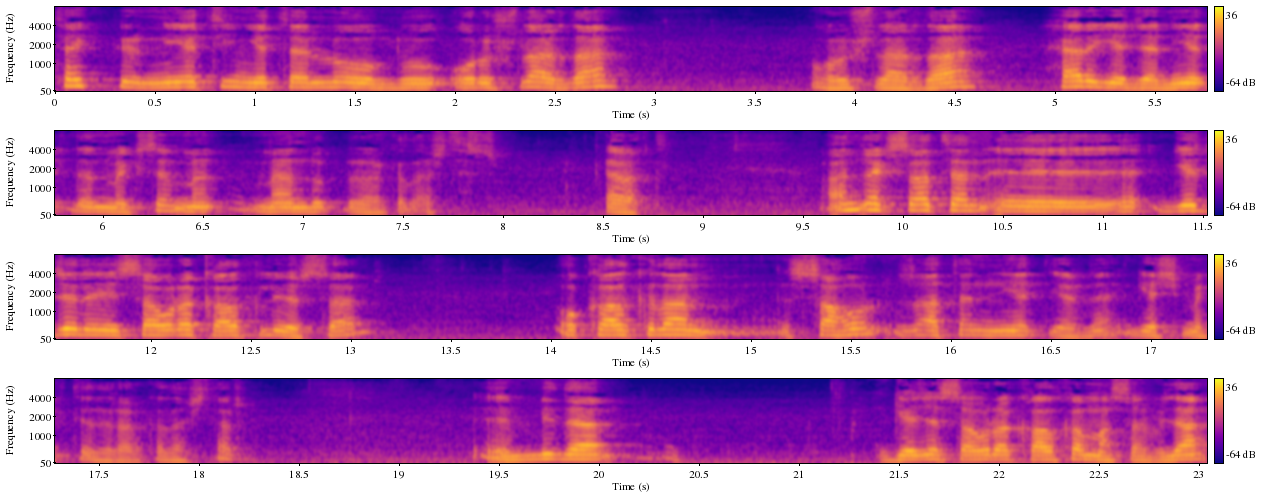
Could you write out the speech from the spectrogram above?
Tek bir niyetin yeterli olduğu oruçlarda oruçlarda her gece niyetlenmek ise menduptur arkadaşlar. Evet. Ancak zaten e, geceleyin sahura kalkılıyorsa o kalkılan sahur zaten niyet yerine geçmektedir arkadaşlar. E, bir de gece sahura kalkamasa bile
